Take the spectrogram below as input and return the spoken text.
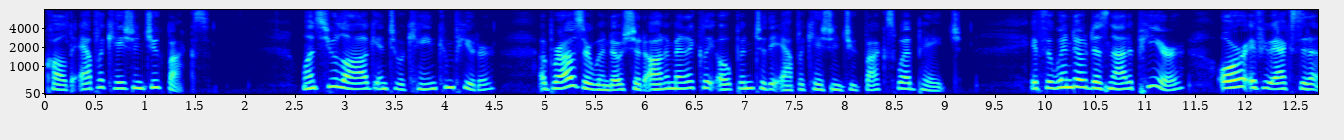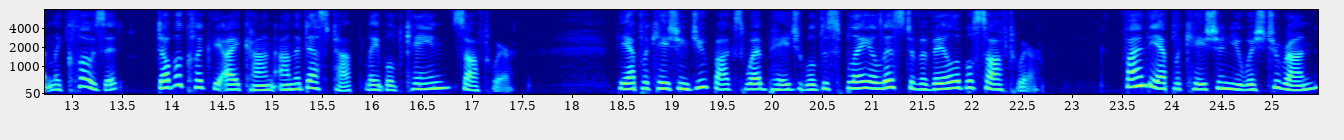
called Application Jukebox. Once you log into a CAEN computer, a browser window should automatically open to the Application Jukebox web page. If the window does not appear, or if you accidentally close it, double-click the icon on the desktop labeled CAEN Software. The Application Jukebox web page will display a list of available software. Find the application you wish to run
